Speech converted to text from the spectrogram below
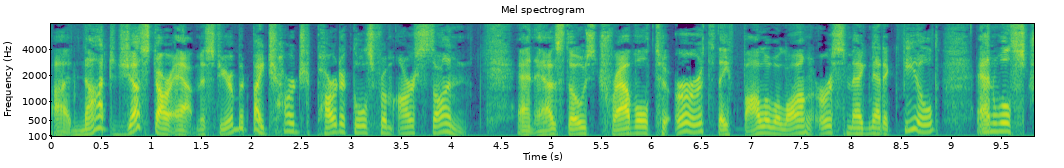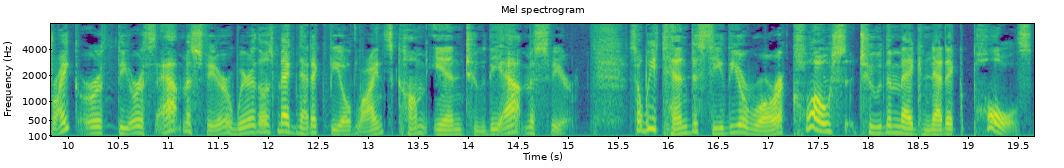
uh, not just our atmosphere, but by charged particles from our sun. And as those travel to Earth, they follow along Earth's magnetic field and will strike Earth the Earth's atmosphere where those magnetic field lines come into the atmosphere. So we tend to see the aurora close to the magnetic poles.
